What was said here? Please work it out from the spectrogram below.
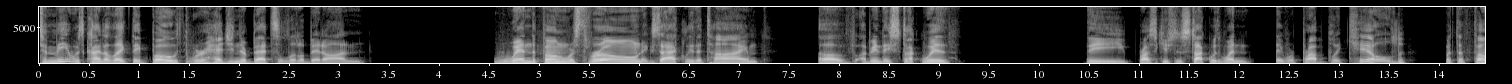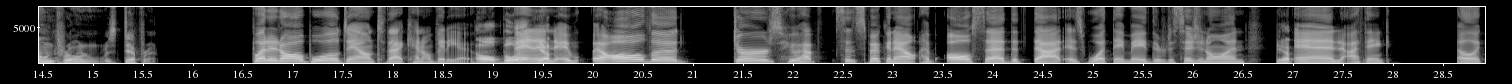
to me it was kind of like they both were hedging their bets a little bit on when the phone was thrown, exactly the time of. I mean, they stuck with the prosecution stuck with when they were probably killed, but the phone thrown was different. But it all boiled down to that kennel video. All boiled. and yep. it- all the jurors who have since spoken out have all said that that is what they made their decision on. Yep. And I think Alec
